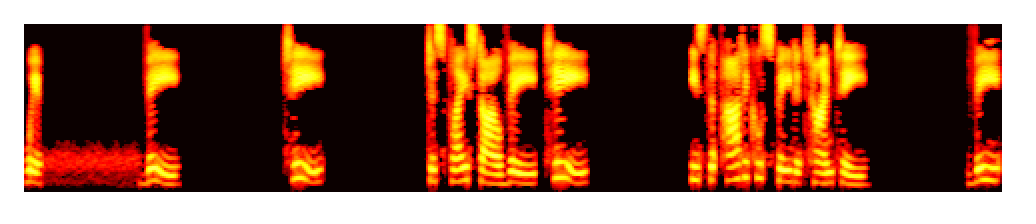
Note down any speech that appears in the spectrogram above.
Where v. T. Display style v t. Is the particle speed at time t. V.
